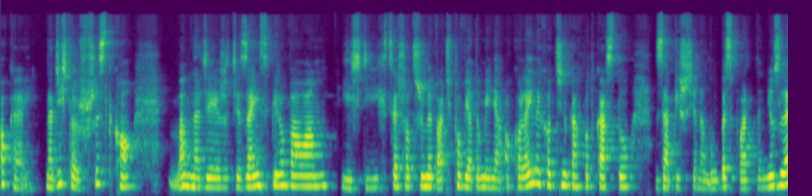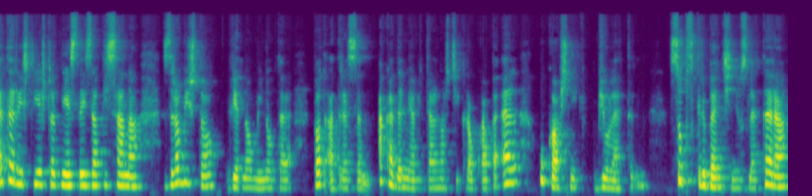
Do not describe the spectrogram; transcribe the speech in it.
Ok, na dziś to już wszystko. Mam nadzieję, że Cię zainspirowałam. Jeśli chcesz otrzymywać powiadomienia o kolejnych odcinkach podcastu, zapisz się na mój bezpłatny newsletter. Jeśli jeszcze nie jesteś zapisana, zrobisz to w jedną minutę pod adresem akademiawitalności.pl ukośnik biuletyn. Subskrybenci newslettera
